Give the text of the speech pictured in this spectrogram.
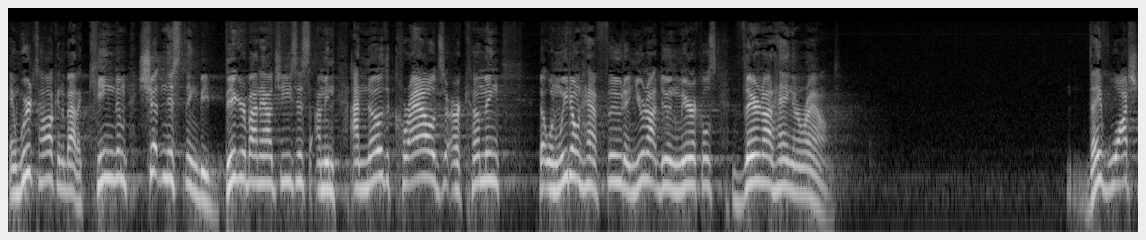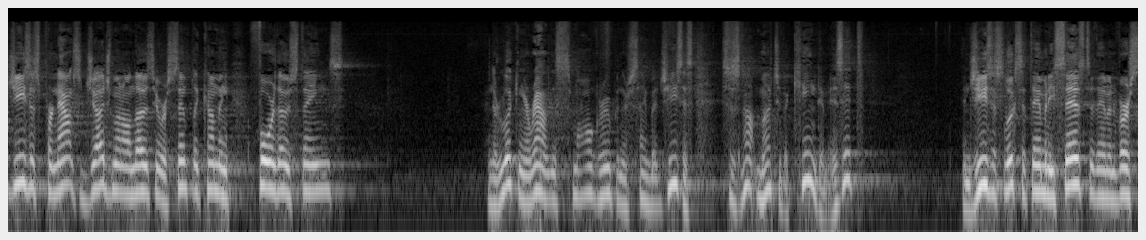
and we're talking about a kingdom, shouldn't this thing be bigger by now, Jesus? I mean, I know the crowds are coming, but when we don't have food and you're not doing miracles, they're not hanging around. They've watched Jesus pronounce judgment on those who are simply coming for those things. And they're looking around this small group and they're saying, But Jesus, this is not much of a kingdom, is it? And Jesus looks at them and he says to them in verse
